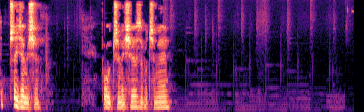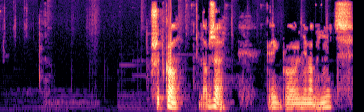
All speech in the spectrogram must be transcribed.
To przejdziemy się. Pouczymy się, zobaczymy. Szybko. Dobrze. Okej, bo nie mamy nic.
